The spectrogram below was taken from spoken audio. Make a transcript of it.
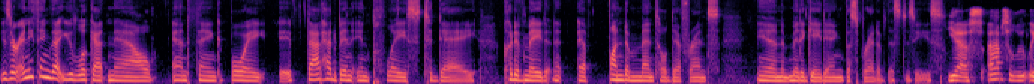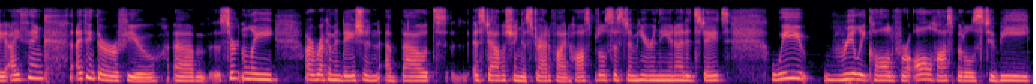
is there anything that you look at now and think, boy, if that had been in place today, could have made a fundamental difference in mitigating the spread of this disease? Yes, absolutely. I think I think there are a few. Um, certainly, our recommendation about establishing a stratified hospital system here in the United States, we really called for all hospitals to be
